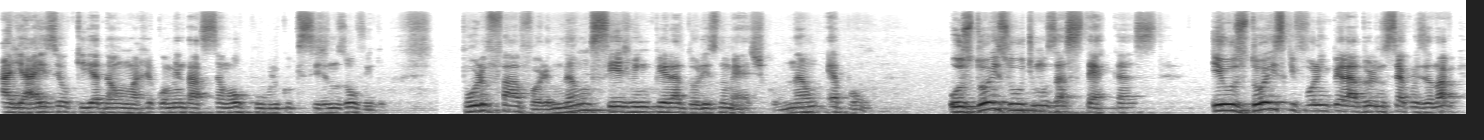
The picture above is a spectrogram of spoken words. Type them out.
Aliás, eu queria dar uma recomendação ao público que esteja nos ouvindo. Por favor, não sejam imperadores no México, não é bom. Os dois últimos astecas e os dois que foram imperadores no século XIX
